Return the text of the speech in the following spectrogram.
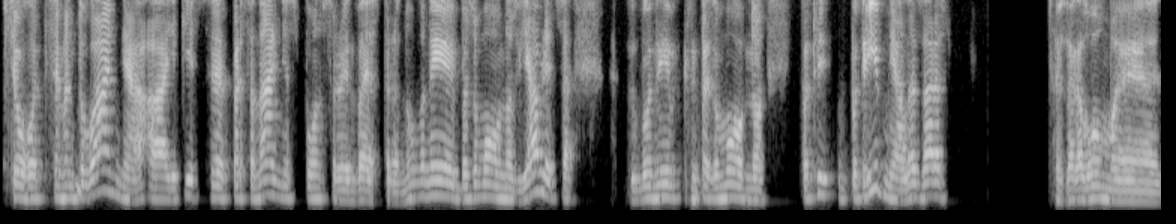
цього цементування. А якісь персональні спонсори, інвестори, ну вони безумовно з'являться, вони безумовно потрібні, але зараз загалом, е,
